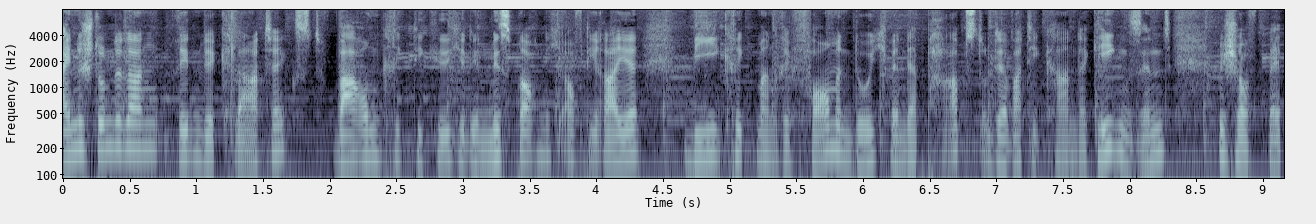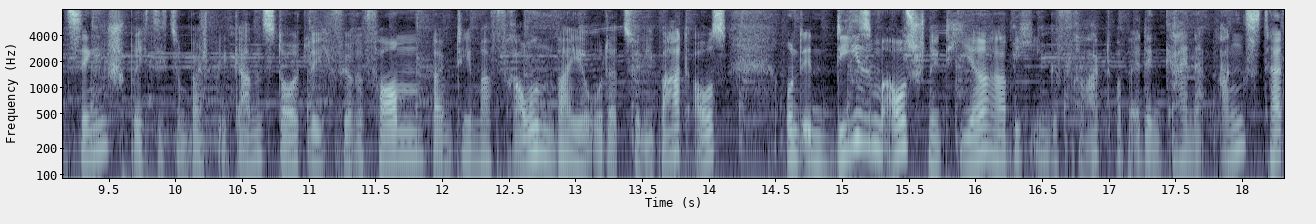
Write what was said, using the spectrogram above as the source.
Eine Stunde lang reden wir Klartext. Warum kriegt die Kirche den Missbrauch nicht auf die Reihe? Wie kriegt man Reformen durch, wenn der Papst und der Vatikan dagegen sind? Bischof Betzing spricht sich zum Beispiel ganz deutlich für Reformen beim Thema Frauenweihe oder Zölibat aus. Und in diesem Ausschnitt hier habe ich ihn gefragt, ob er denn keine Angst hat,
